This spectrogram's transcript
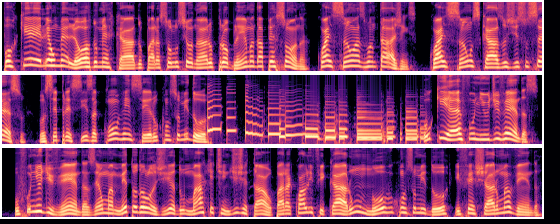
Porque ele é o melhor do mercado para solucionar o problema da persona. Quais são as vantagens? Quais são os casos de sucesso? Você precisa convencer o consumidor. O que é funil de vendas? O funil de vendas é uma metodologia do marketing digital para qualificar um novo consumidor e fechar uma venda.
